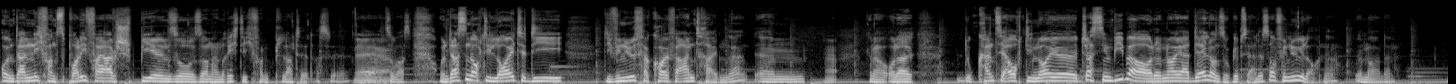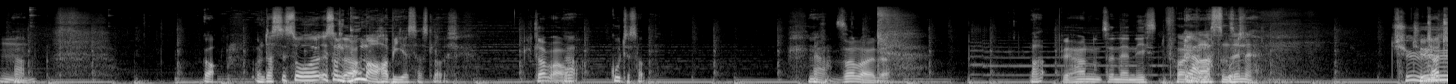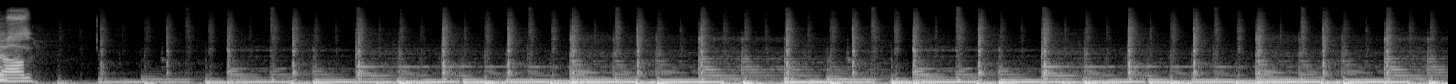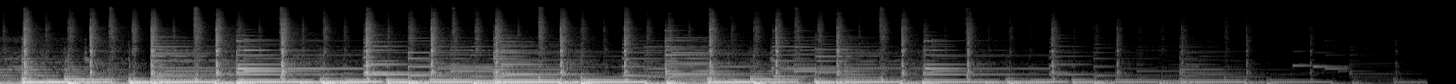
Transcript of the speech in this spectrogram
Und dann nicht von Spotify abspielen, so, sondern richtig von Platte. Das wäre Ja, ja, sowas. Und das sind auch die Leute, die die Vinylverkäufe antreiben, ne? Ähm, Ja. Genau. Oder du kannst ja auch die neue Justin Bieber oder neue Adele und so, gibt's ja alles auf Vinyl auch, ne? Immer dann. Hm. Ja. ja. Und das ist so, ist so ein. Boomer-Hobby, ist das, glaube ich. ich glaube auch. Ja. Gutes Hobby. Ja. So, Leute. Wir hören uns in der nächsten Folge. Ja, Im wahrsten. Sinne. Tschüss. Ciao, ciao.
